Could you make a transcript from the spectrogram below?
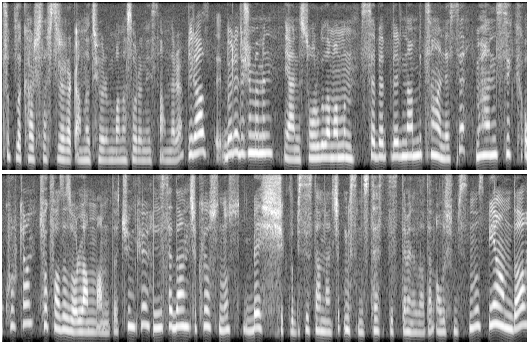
tıpla karşılaştırarak anlatıyorum bana soran insanlara. Biraz e, böyle düşünmemin yani sorgulamamın sebeplerinden bir tanesi mühendislik okurken çok fazla zorlanmamdı. Çünkü liseden çıkıyorsunuz. 5 şıklı bir sistemden çıkmışsınız. Test sistemine zaten alışmışsınız. Bir anda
